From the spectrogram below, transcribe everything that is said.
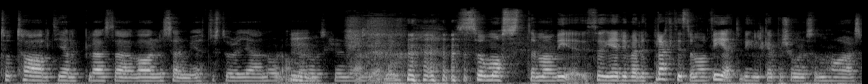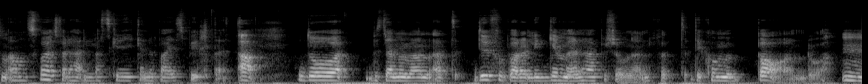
totalt hjälplösa varelser med jättestora hjärnor av Mm. någon outgrundlig anledning. så, måste man så är det väldigt praktiskt om man vet vilka personer som har som ansvaret för det här lilla skrikande bajsbyltet. Ja, då bestämmer man att du får bara ligga med den här personen för att det kommer barn då. mm.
